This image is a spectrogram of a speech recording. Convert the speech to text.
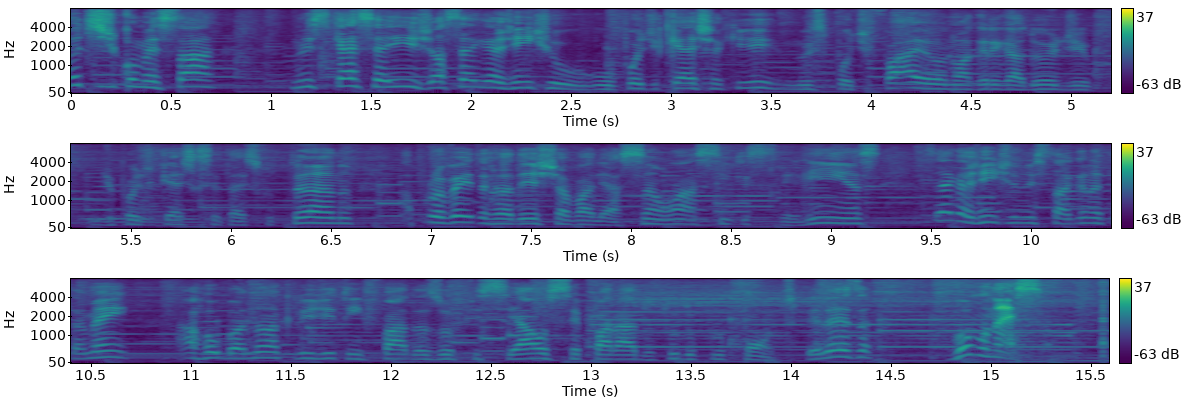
Antes de começar, não esquece aí, já segue a gente, o, o podcast aqui no Spotify ou no agregador de, de podcast que você está escutando. Aproveita, já deixa a avaliação lá, cinco estrelinhas. Segue a gente no Instagram também, arroba não acredita em fadas oficial, separado tudo por pontos, beleza? Vamos nessa!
